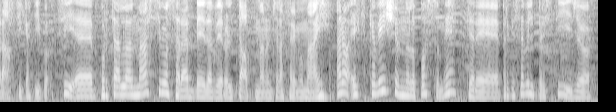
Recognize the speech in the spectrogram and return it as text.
raffica tipo. Sì, eh, portarlo al massimo sarebbe davvero il top, ma non ce la faremo mai. Ah no, Excavation non lo posso mettere perché serve il prestigio.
